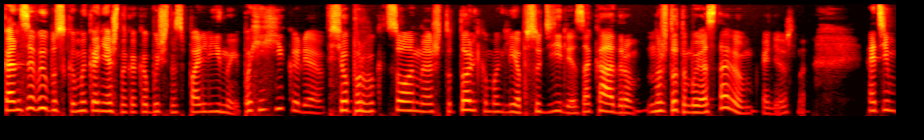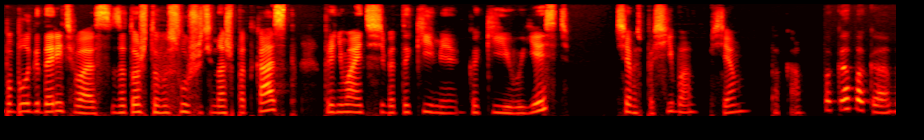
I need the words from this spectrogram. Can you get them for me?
В конце выпуска мы, конечно, как обычно, с Полиной похихикали, все провокационное, что только могли, обсудили за кадром. Но что-то мы оставим, конечно. Хотим поблагодарить вас за то, что вы слушаете наш подкаст, принимаете себя такими, какие вы есть. Всем спасибо, всем пока. Пока-пока.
